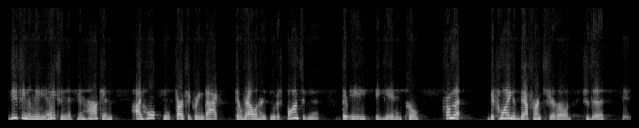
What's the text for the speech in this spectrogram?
this illumination that can happen, I hope will start to bring back the relevance and responsiveness that we begin. So from the decline of deference to the, the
